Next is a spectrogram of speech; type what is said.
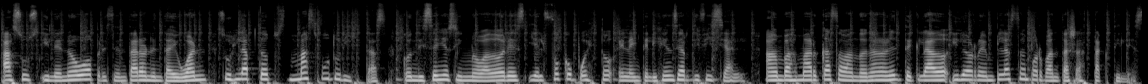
Asus y Lenovo presentaron en Taiwán sus laptops más futuristas, con diseños innovadores y el foco puesto en la inteligencia artificial. Ambas marcas abandonaron el teclado y lo reemplazan por pantallas táctiles.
